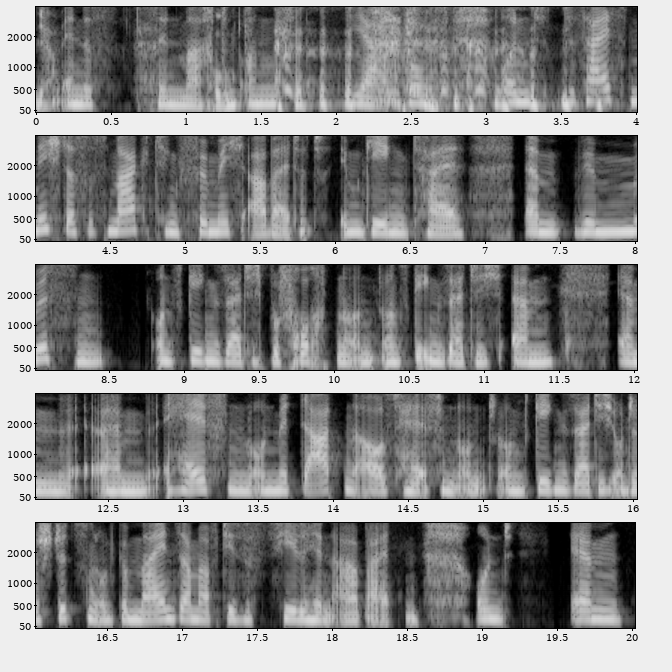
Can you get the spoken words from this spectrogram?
Ja. Am Ende Sinn macht. Punkt. Und ja, Punkt. Und das heißt nicht, dass das Marketing für mich arbeitet. Im Gegenteil. Ähm, wir müssen uns gegenseitig befruchten und uns gegenseitig ähm, ähm, ähm, helfen und mit Daten aushelfen und, und gegenseitig unterstützen und gemeinsam auf dieses Ziel hinarbeiten. Und ähm,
